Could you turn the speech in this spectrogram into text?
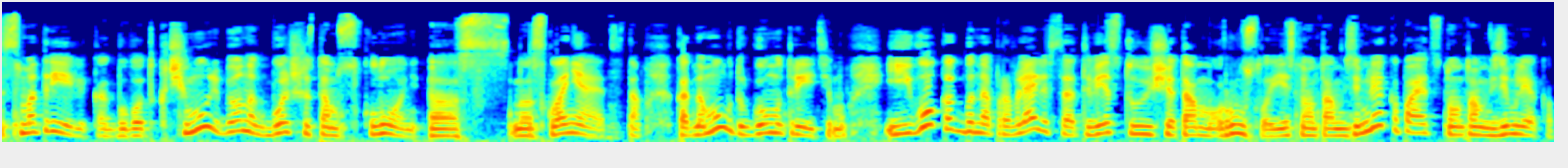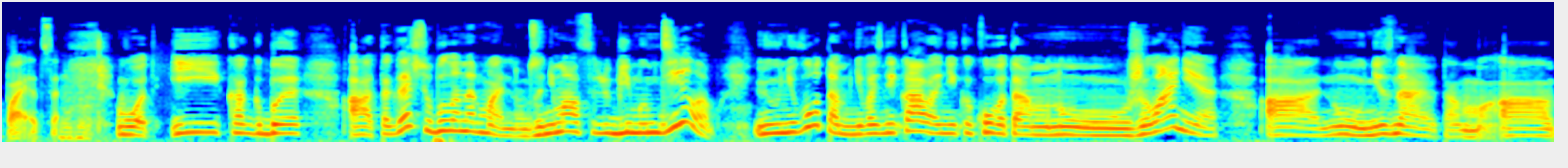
смотрели, как бы вот к чему ребенок больше там склон, э, склоняется, там, к одному, к другому, третьему. И его как бы направляли в соответствующее там русло. Если он там в земле копается, то он там в земле копается. Вот. И как бы, а тогда все было нормально. Он занимался любимым делом, и у него там не возникало возникало никакого там, ну, желания, а, ну, не знаю, там, а,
